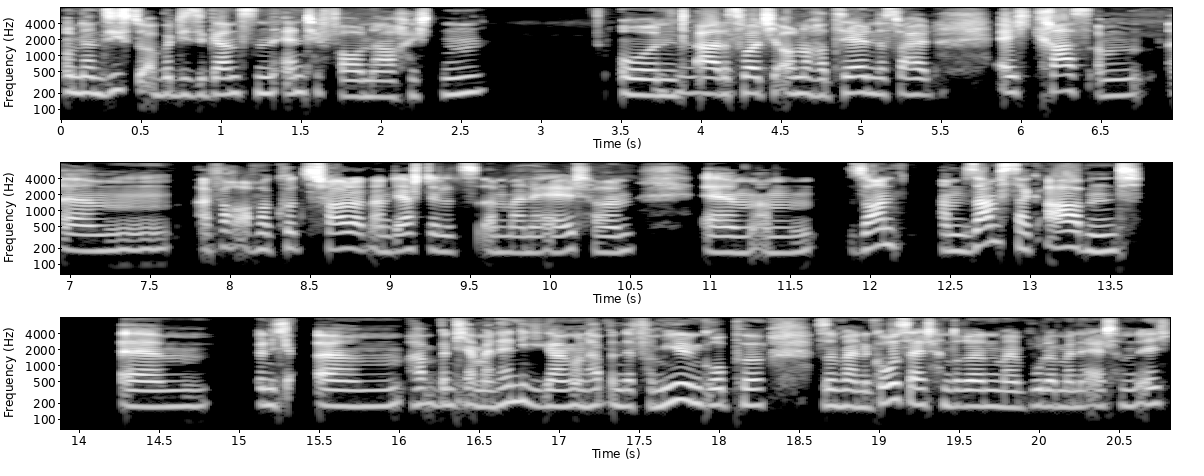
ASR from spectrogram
und dann siehst du aber diese ganzen NTV-Nachrichten und mhm. ah, das wollte ich auch noch erzählen. Das war halt echt krass. Am, ähm, einfach auch mal kurz Shoutout an der Stelle zu, an meine Eltern. Ähm, am, Son am Samstagabend ähm, bin ich ähm, hab, bin ich an mein Handy gegangen und habe in der Familiengruppe sind meine Großeltern drin, mein Bruder, meine Eltern und ich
